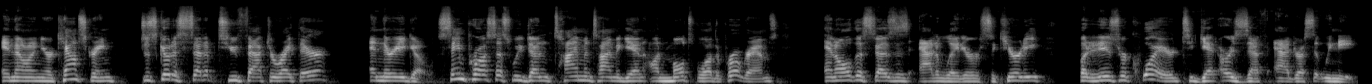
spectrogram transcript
and then on your account screen, just go to setup two factor right there. And there you go. Same process we've done time and time again on multiple other programs. And all this does is add a layer of security, but it is required to get our Zeph address that we need.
